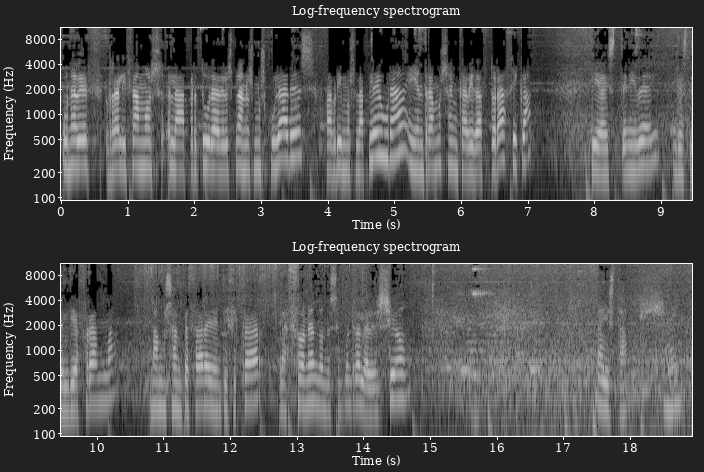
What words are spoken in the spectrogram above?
Una vez realizamos la apertura de los planos musculares, abrimos la pleura y entramos en cavidad torácica. Y a este nivel, desde el diafragma, vamos a empezar a identificar la zona en donde se encuentra la lesión. Ahí estamos. Sí,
